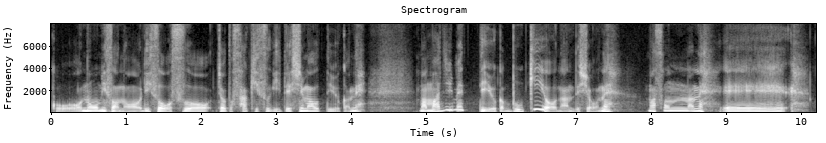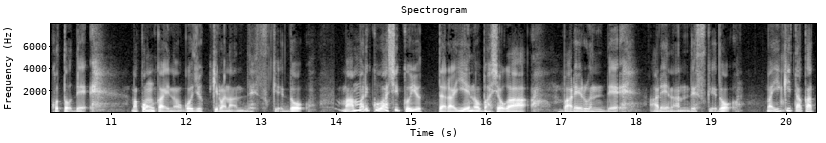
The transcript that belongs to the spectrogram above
こう脳みそのリソースをちょっと割きすぎてしまうっていうかね、まあ、真面目っていうか不器用なんでしょうね。まあ、そんなね、えー、ことで、まあ、今回の50キロなんですけど、まあ、あんまり詳しく言ったら家の場所がバレるんで、あれなんですけど、まあ、行きたかっ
